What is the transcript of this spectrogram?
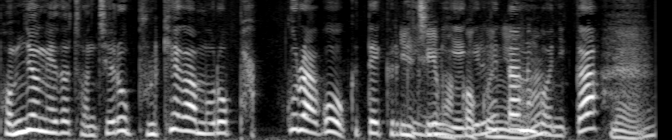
법령에서 전체로 불쾌감으로 바꾸라고 그때 그렇게 얘기를 바꿨군요. 했다는 거니까 네.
